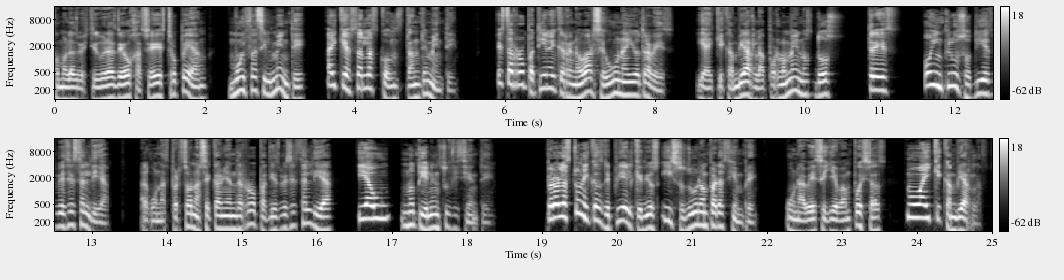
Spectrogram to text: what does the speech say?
Como las vestiduras de hojas se estropean muy fácilmente, hay que hacerlas constantemente. Esta ropa tiene que renovarse una y otra vez, y hay que cambiarla por lo menos dos, tres o incluso diez veces al día. Algunas personas se cambian de ropa diez veces al día y aún no tienen suficiente. Pero las túnicas de piel que Dios hizo duran para siempre. Una vez se llevan puestas, no hay que cambiarlas.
